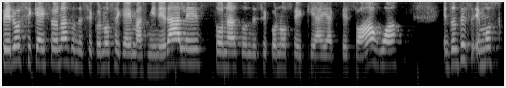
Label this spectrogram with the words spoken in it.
pero sí que hay zonas donde se conoce que hay más minerales, zonas donde se conoce que hay acceso a agua, entonces, hemos,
